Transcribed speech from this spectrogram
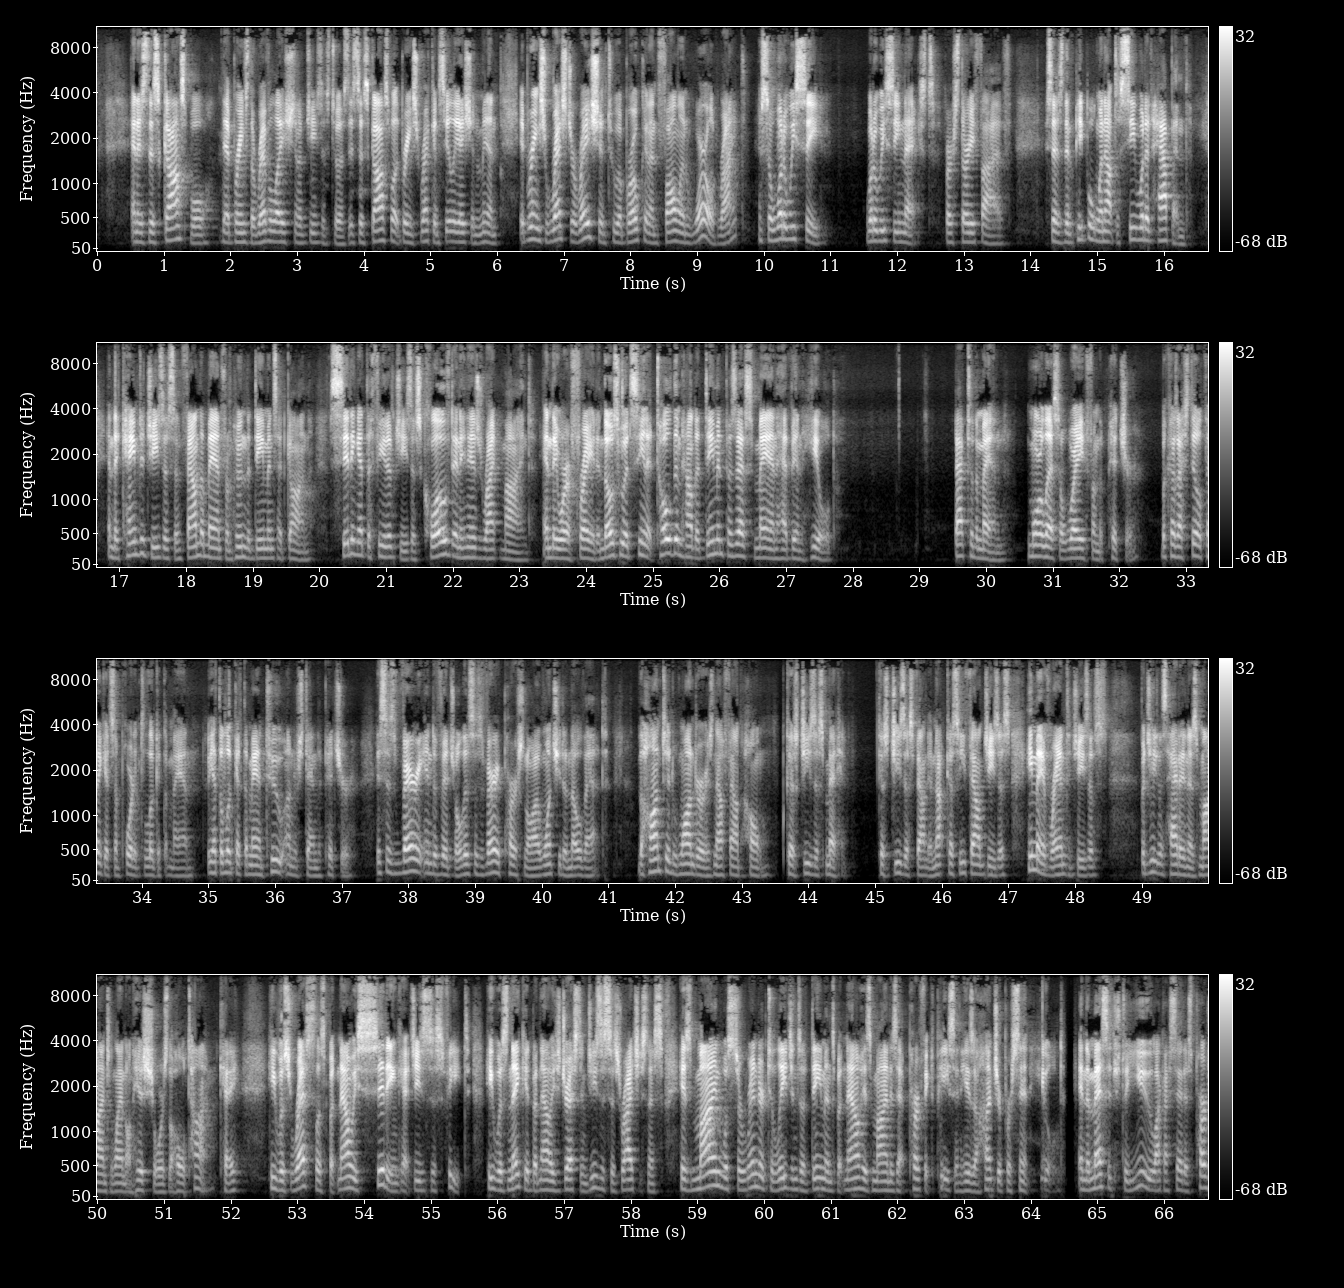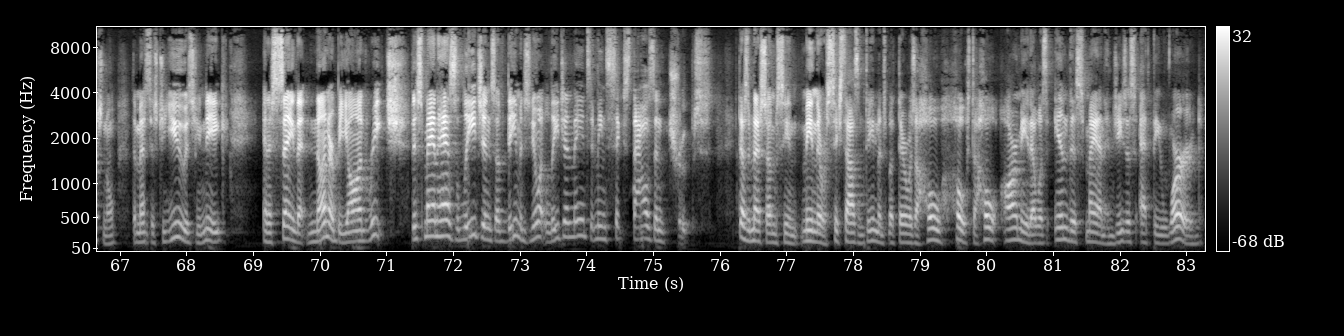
And it's this gospel that brings the revelation of Jesus to us. It's this gospel that brings reconciliation to men. It brings restoration to a broken and fallen world, right? And so what do we see? What do we see next? Verse 35. It says, Then people went out to see what had happened. And they came to Jesus and found the man from whom the demons had gone, sitting at the feet of Jesus, clothed and in his right mind. And they were afraid. And those who had seen it told them how the demon possessed man had been healed. Back to the man, more or less away from the picture, because I still think it's important to look at the man. We have to look at the man to understand the picture. This is very individual. This is very personal. I want you to know that. The haunted wanderer has now found a home because Jesus met him because Jesus found him, not because he found Jesus. He may have ran to Jesus, but Jesus had it in his mind to land on his shores the whole time, okay? He was restless, but now he's sitting at Jesus' feet. He was naked, but now he's dressed in Jesus' righteousness. His mind was surrendered to legions of demons, but now his mind is at perfect peace and he's 100% healed. And the message to you, like I said, is personal. The message to you is unique and is saying that none are beyond reach. This man has legions of demons. You know what legion means? It means 6,000 troops. It doesn't necessarily mean there were 6,000 demons, but there was a whole host, a whole army that was in this man. And Jesus, at the word,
